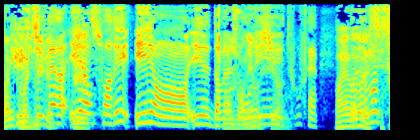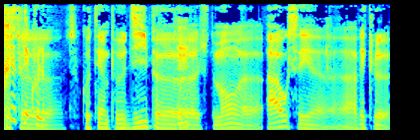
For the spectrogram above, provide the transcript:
Ouais, mais que tu motive. peux faire et Mm. en soirée et en et dans la journée journée, aussi, ouais. et tout. Enfin, Ouais, vraiment c'est très, très cool. Ce côté un peu deep, euh, justement, euh, house et euh, avec le, le-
